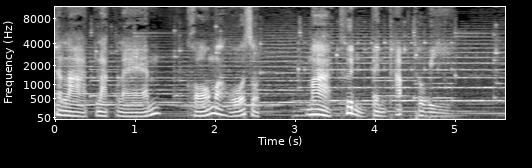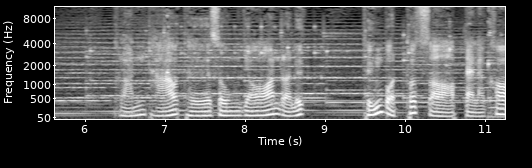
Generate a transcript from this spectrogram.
ฉลาดหลักแหลมของมโหสถมากขึ้นเป็นทัพทวี ครั้นเท้าเธอทรงย้อนระลึก ถึงบททดสอบแต่ละข้อ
